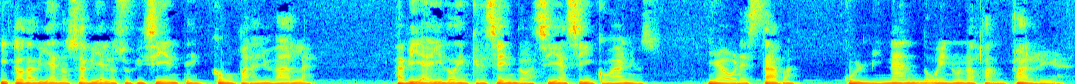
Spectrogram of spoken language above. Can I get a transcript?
y todavía no sabía lo suficiente como para ayudarla. Había ido en creciendo hacía cinco años y ahora estaba culminando en una fanfarria.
